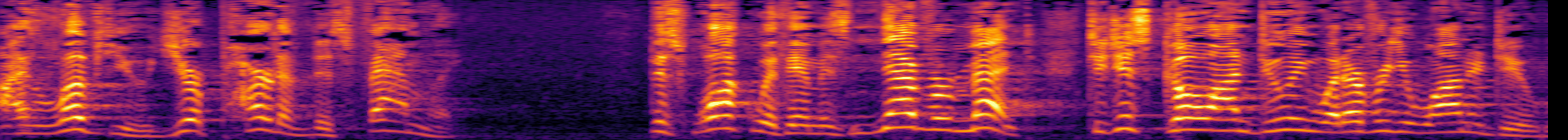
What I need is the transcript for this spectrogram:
I love you. You're part of this family. This walk with Him is never meant to just go on doing whatever you want to do.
